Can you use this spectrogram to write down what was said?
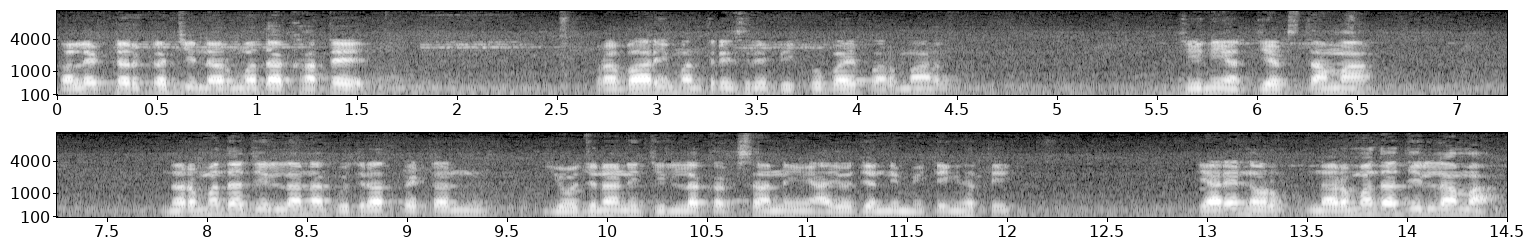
કલેક્ટર કચ્છી નર્મદા ખાતે પ્રભારી મંત્રી શ્રી ભીખુભાઈ પરમારજીની અધ્યક્ષતામાં નર્મદા જિલ્લાના ગુજરાત પેટર્ન યોજનાની જિલ્લા કક્ષાની આયોજનની મિટિંગ હતી. ત્યારે નર્મદા જિલ્લામાં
